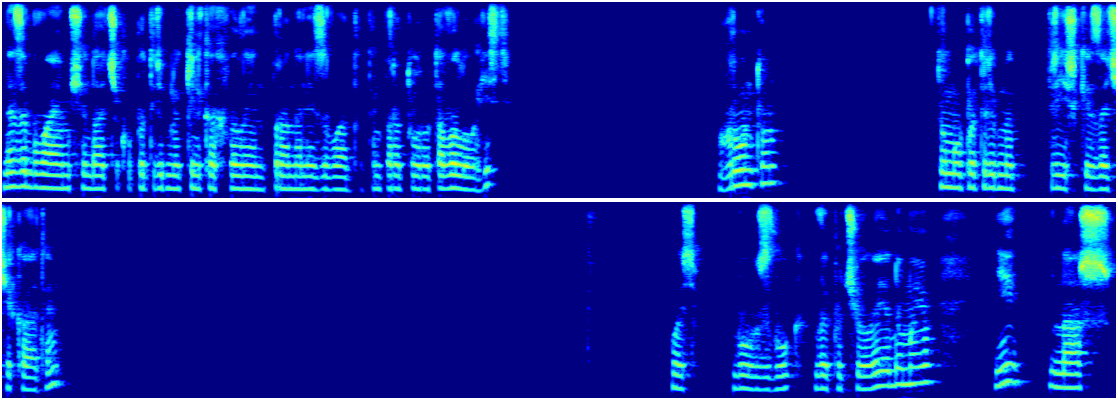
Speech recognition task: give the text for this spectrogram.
Не забуваємо, що датчику потрібно кілька хвилин проаналізувати температуру та вологість ґрунту, тому потрібно трішки зачекати. Ось був звук, ви почули, я думаю. І наш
